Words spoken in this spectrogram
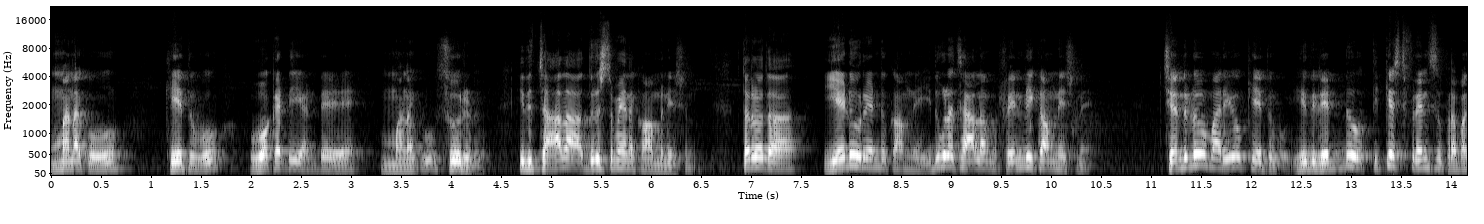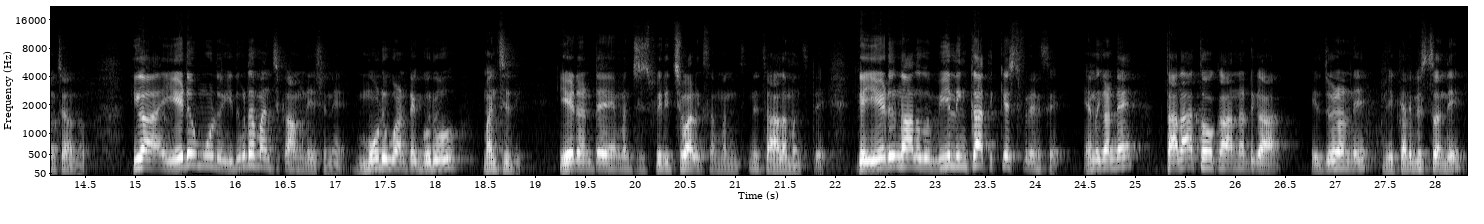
మనకు కేతువు ఒకటి అంటే మనకు సూర్యుడు. ఇది చాలా అదృష్టమైన కాంబినేషన్. తర్వాత ఏడు రెండు కాంబినేషన్ ఇది కూడా చాలా ఫ్రెండ్లీ కాంబినేషనే. చంద్రుడు మరియు కేతువు. ఇది రెండు థిక్కెస్ట్ ఫ్రెండ్స్ ప్రపంచంలో. ఇక ఏడు మూడు ఇది కూడా మంచి కాంబినేషనే. మూడు అంటే గురువు మంచిది. ఏడు అంటే మంచి స్పిరిచువాల్కి సంబంధించింది చాలా మంచిది. ఇక ఏడు నాలుగు వీళ్ళు ఇంకా థిక్కెస్ట్ ఫ్రెండ్సే ఎందుకంటే తల తోక అన్నట్టుగా ఇది చూడండి మీకు కనిపిస్తుంది.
